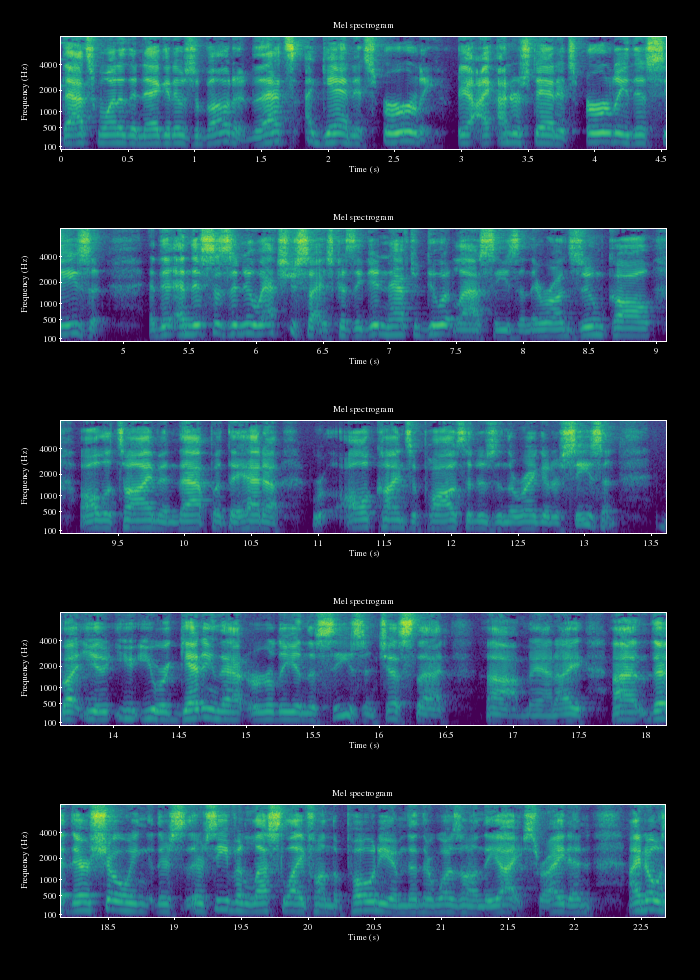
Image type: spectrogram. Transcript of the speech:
that's one of the negatives about it. That's again, it's early. Yeah, I understand it's early this season, and, th- and this is a new exercise because they didn't have to do it last season. They were on Zoom call all the time and that, but they had a, all kinds of positives in the regular season. But you, you you were getting that early in the season, just that. Ah, oh, man, I they're, they're showing there's there's even less life on the podium than there was on the ice, right? And I know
